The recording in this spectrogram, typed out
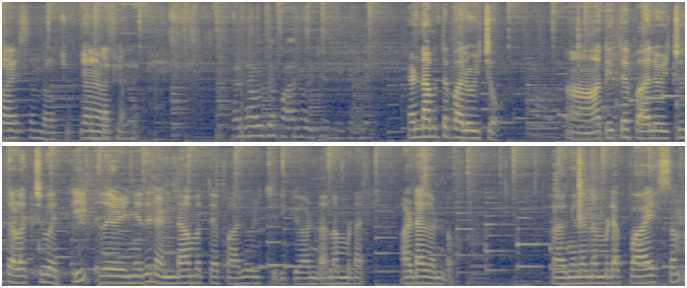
പായസം തിളച്ചു. ഞാൻ ഇളക്കാം. രണ്ടാമത്തെ പാൽ ഒഴിച്ചോ? ആദ്യത്തെ പാലൊഴിച്ചു തിളച്ച് വറ്റി അത് കഴിഞ്ഞത് രണ്ടാമത്തെ പാലൊഴിച്ചിരിക്കുക കണ്ടോ നമ്മുടെ അട കണ്ടോ? അപ്പം അങ്ങനെ നമ്മുടെ പായസം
